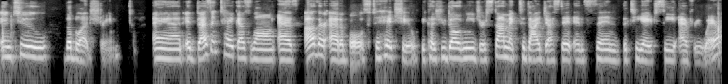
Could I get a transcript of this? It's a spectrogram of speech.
into the bloodstream. And it doesn't take as long as other edibles to hit you because you don't need your stomach to digest it and send the THC everywhere.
